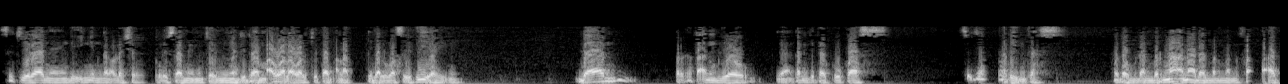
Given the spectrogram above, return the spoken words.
sekiranya yang diinginkan oleh Syekhul Islam Ibnu Taimiyah di dalam awal-awal kitab Al-Aqidah Wasithiyah ini dan perkataan beliau yang akan kita kupas secara ringkas mudah-mudahan bermakna dan bermanfaat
